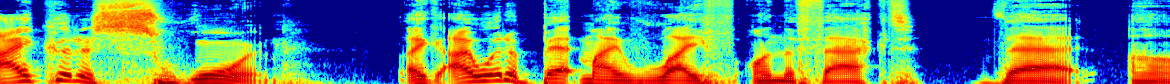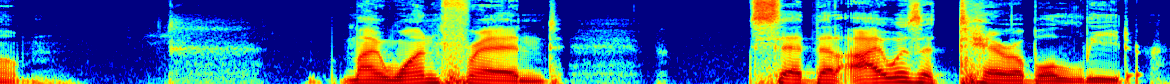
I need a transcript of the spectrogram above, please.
I could have sworn, like I would have bet my life on the fact that um, my one friend said that I was a terrible leader.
